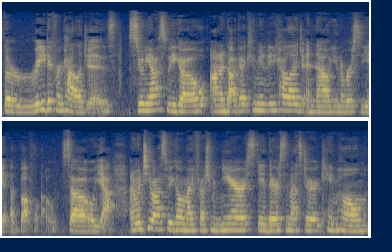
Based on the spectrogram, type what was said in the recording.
three different colleges. SUNY Oswego, Onondaga Community College, and now University of Buffalo. So yeah, I went to Oswego my freshman year, stayed there a semester, came home,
